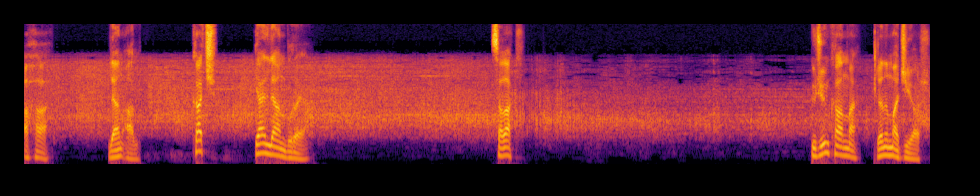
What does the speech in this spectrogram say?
Aha. Lan al. Kaç. Gel lan buraya. Salak. Gücüm kalma. Canım acıyor.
